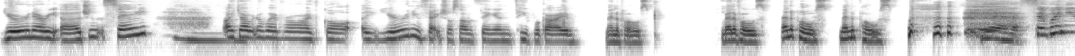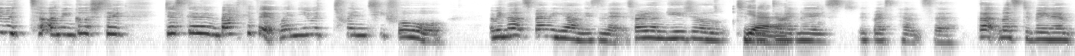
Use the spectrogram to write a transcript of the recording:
urinary urgency? Mm. I don't know whether I've got a urine infection or something." And people go, "Menopause, menopause, menopause, menopause." yeah. So when you were, t- I mean, gosh, so just going back a bit, when you were 24, I mean, that's very young, isn't it? It's very unusual to Yeah. be diagnosed with breast cancer. That must have been a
